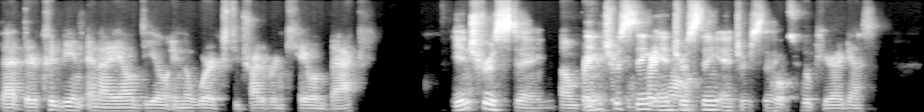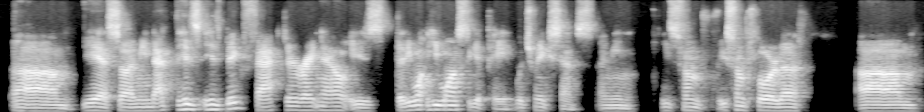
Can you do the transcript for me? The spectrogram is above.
that there could be an NIL deal in the works to try to bring Caleb back. Interesting. Um, break, interesting, break interesting, interesting. Little scoop here, I guess. Um, yeah, so I mean that his his big factor right now is that he want he wants to get paid, which makes sense. I mean, he's from he's from Florida. Um,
